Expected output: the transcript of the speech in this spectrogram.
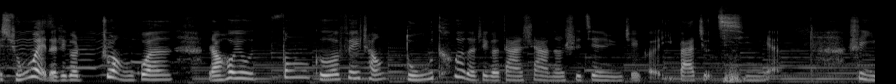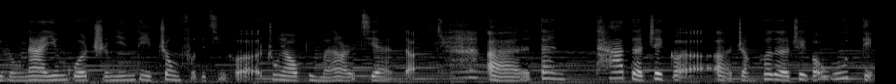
雄伟的这个壮观，然后又风格非常独特的这个大厦呢，是建于这个1897年，是以容纳英国殖民地政府的几个重要部门而建的，呃，但。它的这个呃，整个的这个屋顶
